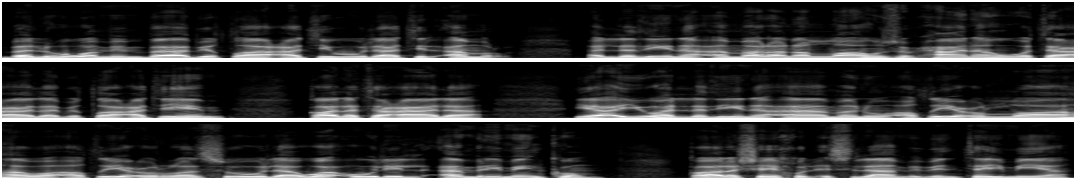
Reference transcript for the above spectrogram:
بل هو من باب طاعة ولاة الأمر الذين أمرنا الله سبحانه وتعالى بطاعتهم. قال تعالى يا أيها الذين آمنوا أطيعوا الله وأطيعوا الرسول وأولي الأمر منكم قال شيخ الإسلام ابن تيمية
